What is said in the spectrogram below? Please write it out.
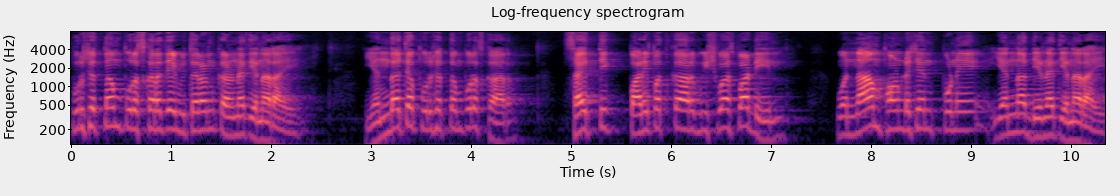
पुरुषोत्तम पुरस्काराचे वितरण करण्यात येणार आहे. यंदाचा पुरुषोत्तम पुरस्कार साहित्यिक पानिपतकार विश्वास पाटील व नाम फाउंडेशन पुणे यांना देण्यात येणार आहे.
